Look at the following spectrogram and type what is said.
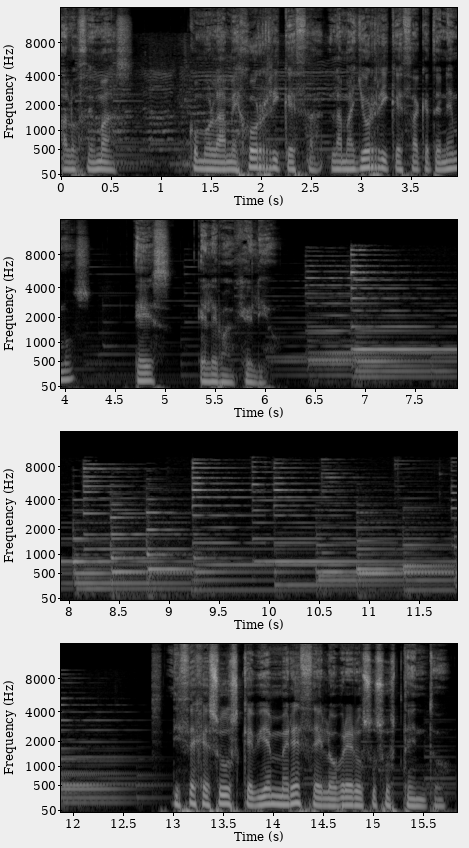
a los demás como la mejor riqueza, la mayor riqueza que tenemos es el Evangelio. Dice Jesús que bien merece el obrero su sustento,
